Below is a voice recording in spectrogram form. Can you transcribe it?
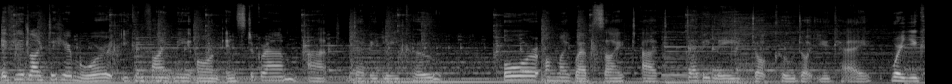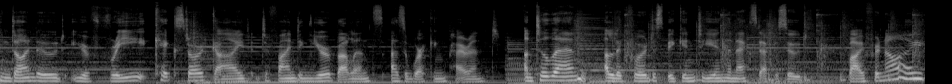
If you'd like to hear more, you can find me on Instagram at Debbie Lee Co or on my website at debbielee.co.uk, where you can download your free Kickstart guide to finding your balance as a working parent. Until then, I look forward to speaking to you in the next episode. Bye for now.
